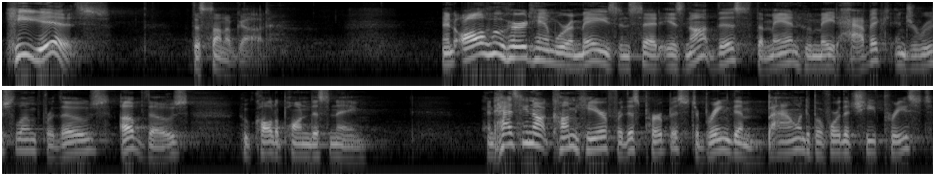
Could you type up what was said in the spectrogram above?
He is the Son of God. And all who heard him were amazed and said, Is not this the man who made havoc in Jerusalem for those of those who called upon this name? And has he not come here for this purpose, to bring them bound before the chief priest?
